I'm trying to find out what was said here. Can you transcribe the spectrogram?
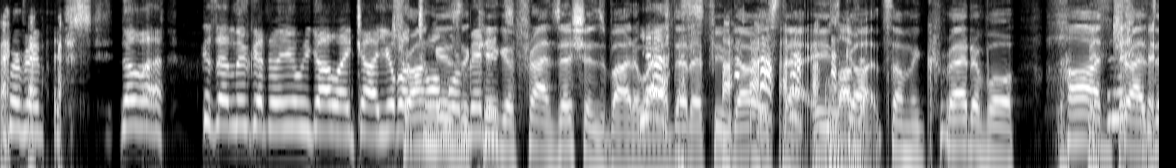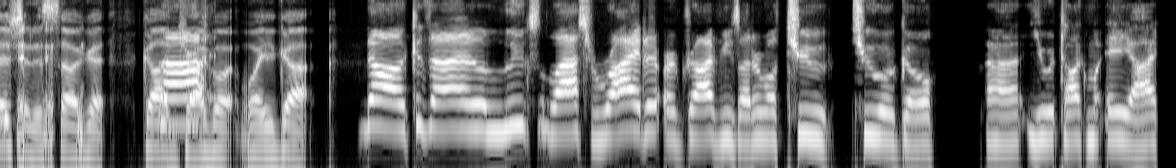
perfect. No, because uh, I look at the we got like uh, you about Trung is the minutes. king of transitions, by the way. I don't know if you've noticed that. He's got it. some incredible hard transition. It's so good. Go on, uh, Trung. What, what you got? No, because uh, Luke's last ride or drive newsletter, well, two two ago, uh, you were talking about AI.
